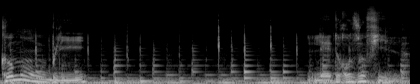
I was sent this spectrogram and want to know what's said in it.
comment on oublie les drosophiles.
